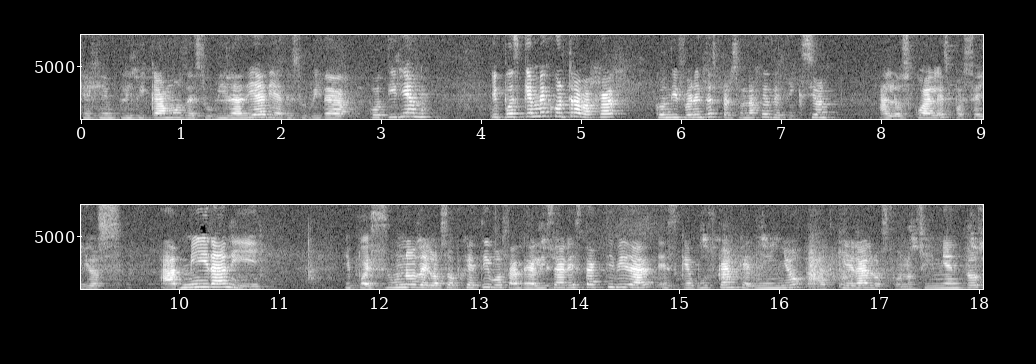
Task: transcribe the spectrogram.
que ejemplificamos de su vida diaria, de su vida cotidiana. Y pues qué mejor trabajar con diferentes personajes de ficción a los cuales pues ellos admiran y, y pues uno de los objetivos al realizar esta actividad es que buscan que el niño adquiera los conocimientos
